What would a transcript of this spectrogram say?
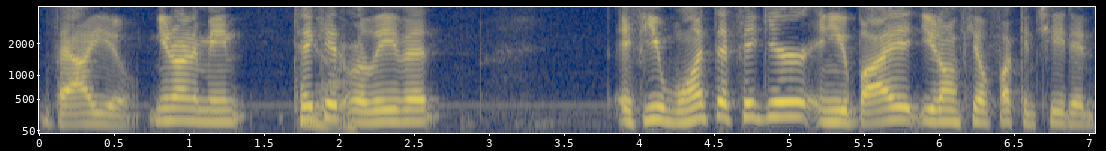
value. You know what I mean? Take it or leave it. If you want the figure and you buy it, you don't feel fucking cheated.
